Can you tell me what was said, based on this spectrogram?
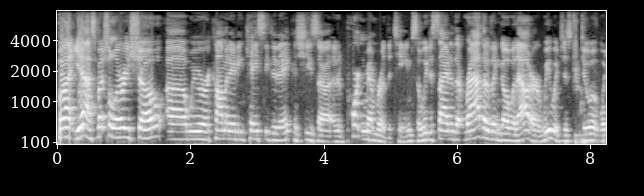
But yeah, special early show. Uh, we were accommodating Casey today because she's uh, an important member of the team. So we decided that rather than go without her, we would just do it when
